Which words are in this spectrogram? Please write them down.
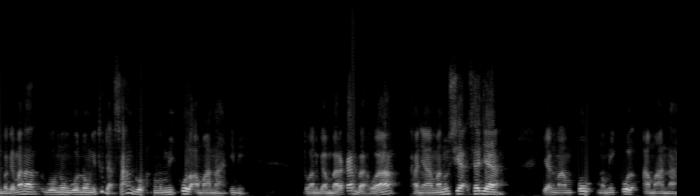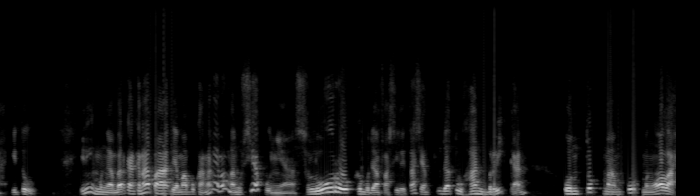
Bagaimana gunung-gunung itu tidak sanggup memikul amanah ini. Tuhan gambarkan bahwa hanya manusia saja yang mampu memikul amanah itu. Ini menggambarkan kenapa dia mampu karena memang manusia punya seluruh kemudian fasilitas yang sudah Tuhan berikan untuk mampu mengolah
